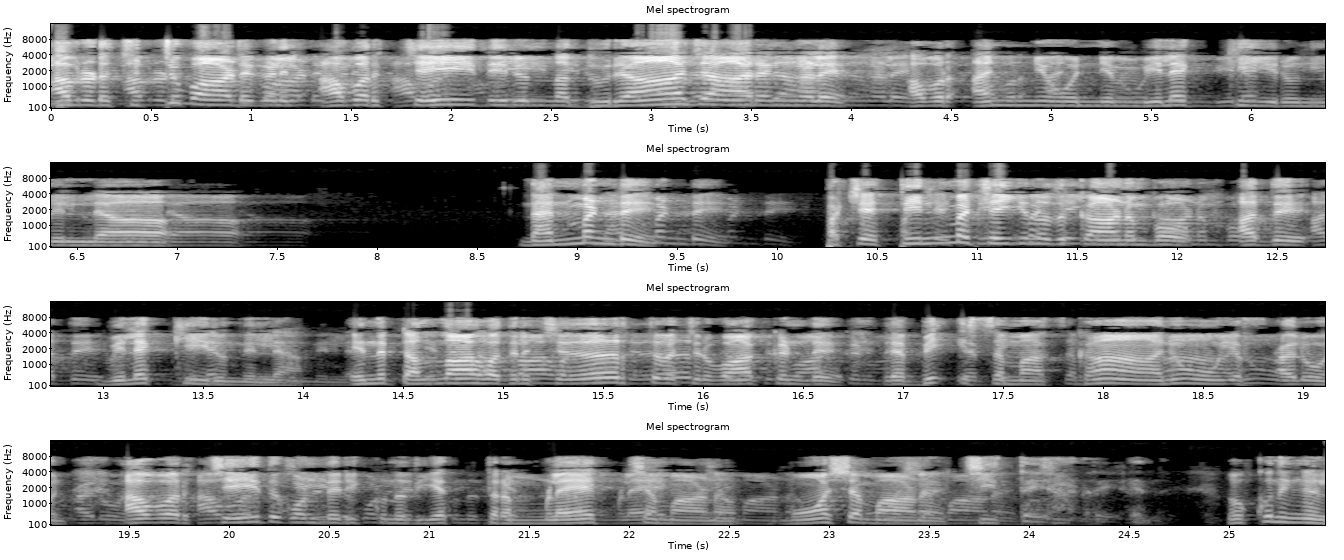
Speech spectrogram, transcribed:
അവരുടെ ചുറ്റുപാടുകളിൽ അവർ ചെയ്തിരുന്ന ദുരാചാരങ്ങളെ അവർ അന്യോന്യം വിലക്കിയിരുന്നില്ല. നന്മണ്ട്. പക്ഷെ തിന്മ ചെയ്യുന്നത് കാണുമ്പോ അത് വിലക്കിയിരുന്നില്ല. എന്നിട്ട് അള്ളാഹു അതിന് ചേർത്ത് വെച്ചൊരു വാക്കുണ്ട്. അവർ ചെയ്തുകൊണ്ടിരിക്കുന്നത് എത്ര മ്ലേച്ഛമാണ് മോശമാണ് ചീത്തയാണ് എന്ന്. നോക്കൂ നിങ്ങൾ.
